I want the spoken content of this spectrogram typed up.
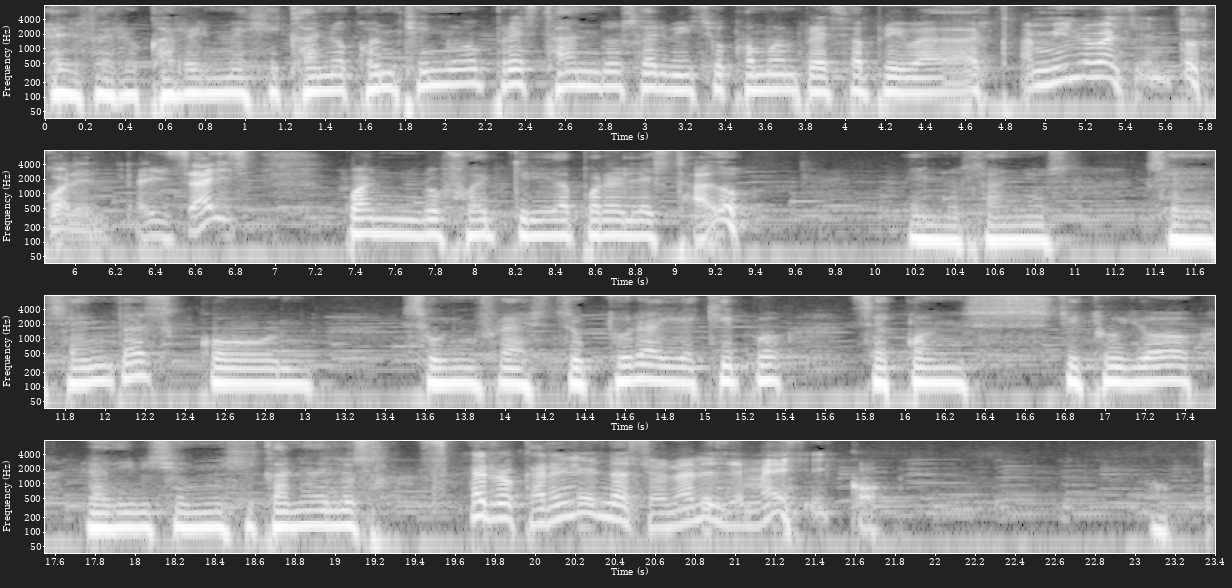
el ferrocarril mexicano continuó prestando servicio como empresa privada hasta 1946, cuando fue adquirida por el Estado. En los años 60, con su infraestructura y equipo, se constituyó la División Mexicana de los Ferrocarriles Nacionales de México. Ok.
